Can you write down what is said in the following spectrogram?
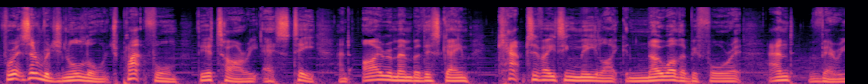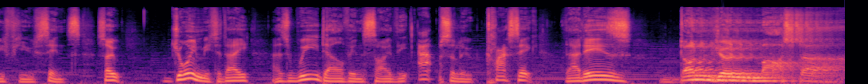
for its original launch platform, the Atari ST, and I remember this game captivating me like no other before it and very few since. So join me today as we delve inside the absolute classic that is Dungeon Master.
